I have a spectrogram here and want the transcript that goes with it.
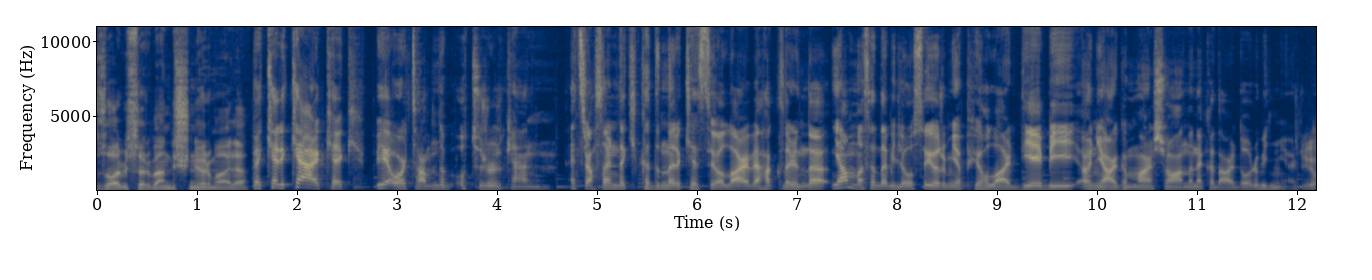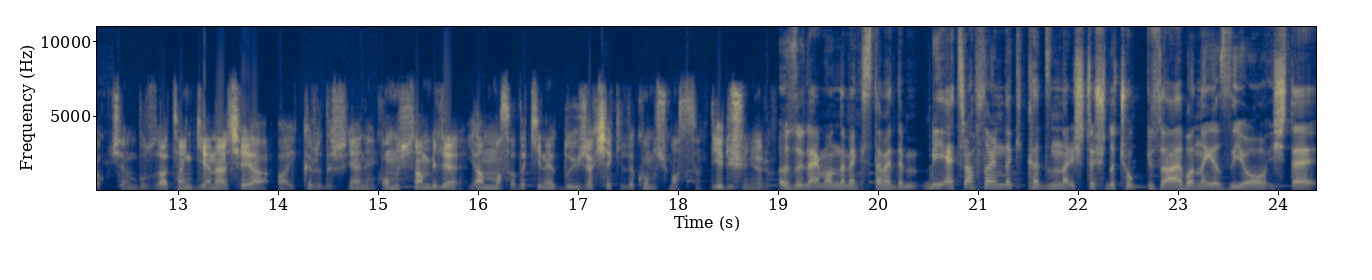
Zor bir soru ben düşünüyorum hala. Bekar iki erkek bir ortamda otururken etraflarındaki kadınları kesiyorlar ve haklarında yan masada bile olsa yorum yapıyorlar diye bir ön yargım var şu anda ne kadar doğru bilmiyorum. Yok canım bu zaten genel şeye aykırıdır. Yani konuşsan bile yan masadakine duyacak şekilde konuşmazsın diye düşünüyorum. Özür dilerim onu demek istemedim. Bir etraflarındaki kadınlar işte şu da çok güzel bana yazıyor işte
